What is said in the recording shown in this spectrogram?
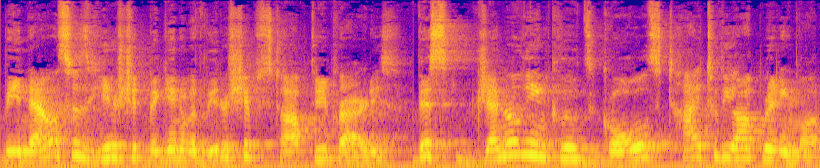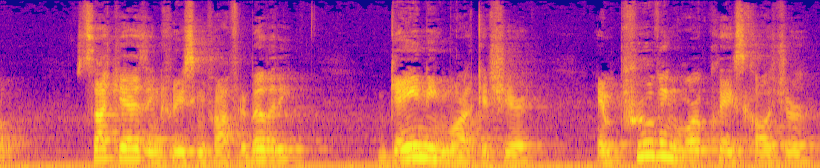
The analysis here should begin with leadership's top three priorities. This generally includes goals tied to the operating model, such as increasing profitability, gaining market share, improving workplace culture,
